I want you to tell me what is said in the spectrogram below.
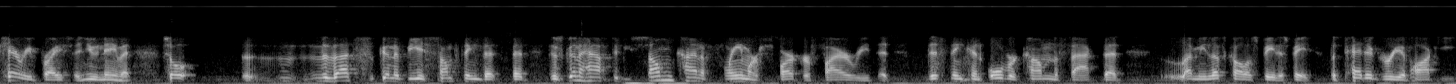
Carey Price, and you name it. So uh, that's going to be something that that there's going to have to be some kind of flame or spark or fire that this thing can overcome the fact that I mean let's call a spade a spade. The pedigree of hockey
